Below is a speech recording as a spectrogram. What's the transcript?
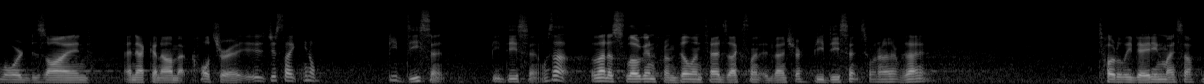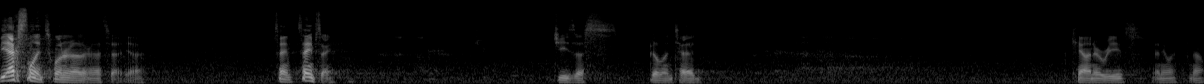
Lord designed an economic culture. It's just like, you know, be decent. Be decent. Was that, was that a slogan from Bill and Ted's Excellent Adventure? Be decent to one another? Was that it? Totally dating myself. Be excellent to one another. That's it, yeah. Same, same, same. Jesus, Bill and Ted. Keanu Reeves. Anyone? No?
